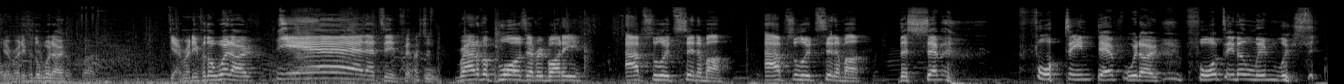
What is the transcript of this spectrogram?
Get ready for the Widow. Get ready for the Widow. Yeah, that's it. Ooh. Round of applause, everybody. Absolute cinema. Absolute cinema. The seven... 14 Deaf Widow. 14 a limb Lucio.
